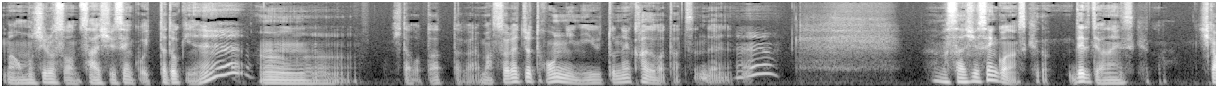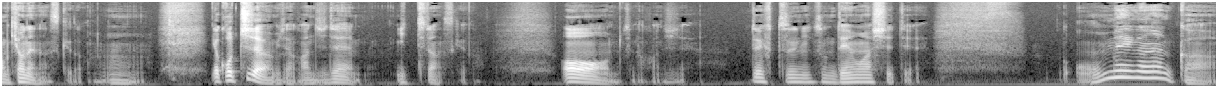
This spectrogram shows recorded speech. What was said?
まあ面白そう最終選考行った時ね、うん、来たことあったから、まあそれはちょっと本人に言うとね、角が立つんだよね。まあ最終選考なんですけど、出れてはないんですけど、しかも去年なんですけど、うん。いや、こっちだよ、みたいな感じで言ってたんですけど、ああ、みたいな感じで。で、普通にその電話してて、おめえがなんか、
